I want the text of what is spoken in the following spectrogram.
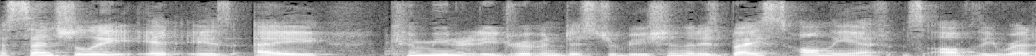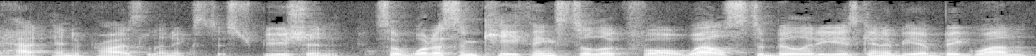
Essentially, it is a community-driven distribution that is based on the efforts of the Red Hat Enterprise Linux distribution. So what are some key things to look for? Well, stability is going to be a big one.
